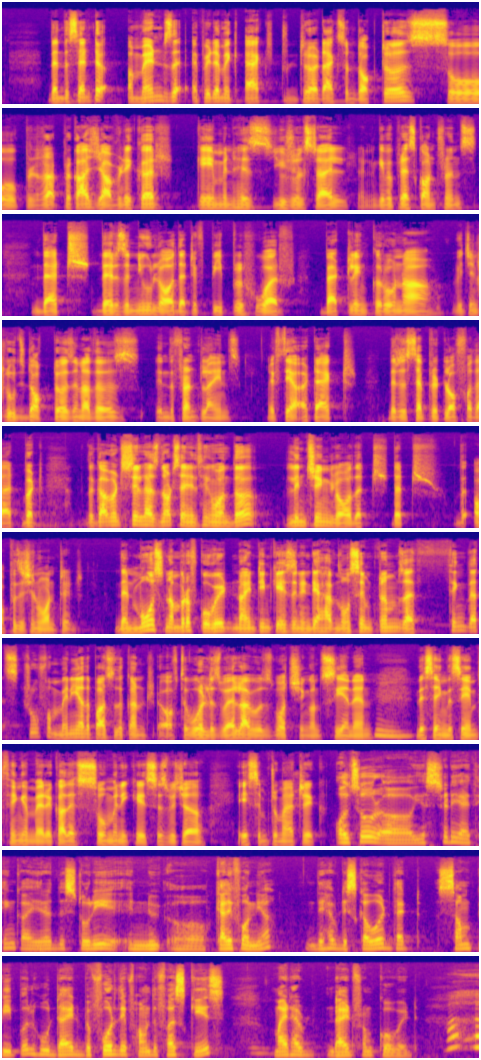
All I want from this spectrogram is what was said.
Then the center amends the Epidemic Act to attacks on doctors. So Pra- Prakash Javadekar came in his usual style and gave a press conference that there is a new law that if people who are battling corona, which includes doctors and others in the front lines, if they are attacked, there is a separate law for that. But the government still has not said anything on the lynching law that that the opposition wanted. Then most number of COVID-19 cases in India have no symptoms. I think that's true for many other parts of the country of the world as well. I was watching on CNN. They're saying the same thing. America, there's so many cases which are asymptomatic. Also, uh, yesterday I think I read this story in New, uh, California. They have discovered that some people who died before they found the first case might have died from COVID.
